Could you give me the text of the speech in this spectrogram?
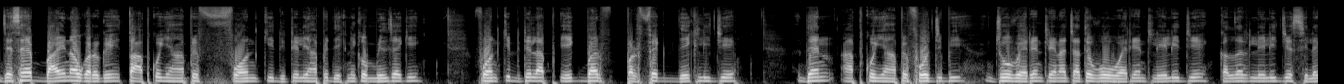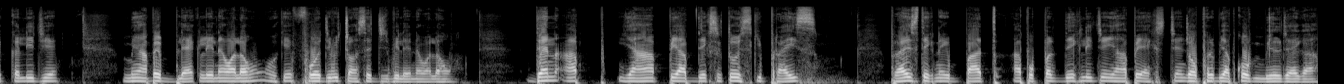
जैसे आप बाई नाउ करोगे तो आपको यहाँ पे फ़ोन की डिटेल यहाँ पे देखने को मिल जाएगी। फ़ोन की डिटेल आप एक बार परफेक्ट देख लीजिए। देन आपको यहाँ पे फोर जी जो वेरिएंट लेना चाहते हो, वो वेरिएंट ले लीजिए। कलर ले लीजिए सिलेक्ट कर लीजिए। मैं यहाँ पे ब्लैक लेने वाला हूँ ओके फोर जी बी चौंसठ जी बी लेने वाला हूँ। देन आप यहाँ पे आप देख सकते हो इसकी प्राइस प्राइस देखने के बाद आप ऊपर देख लीजिए, यहाँ पे एक्सचेंज ऑफ़र भी आपको मिल जाएगा।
